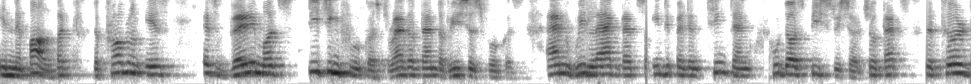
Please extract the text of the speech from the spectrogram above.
in Nepal, but the problem is it's very much teaching focused rather than the research focused. And we lack that independent think tank who does peace research. So that's the third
